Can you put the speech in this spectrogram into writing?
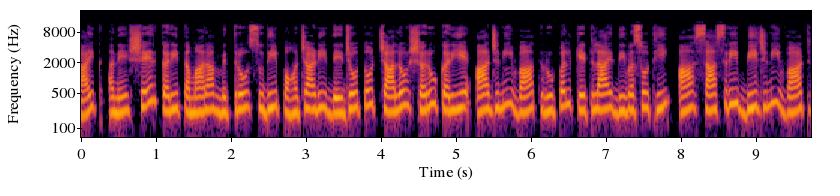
લાઇક અને શેર કરી તમારા મિત્રો સુધી પહોંચાડી દેજો. તો ચાલો શરૂ કરીએ આજની વાત. રૂપલ કેટલાય દિવસોથી આ સાસરી બીજની વાટ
